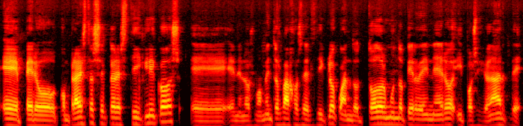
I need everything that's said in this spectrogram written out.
eh, pero comprar estos sectores cíclicos eh, en los momentos bajos del ciclo, cuando todo el mundo pierde dinero y posicionarte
